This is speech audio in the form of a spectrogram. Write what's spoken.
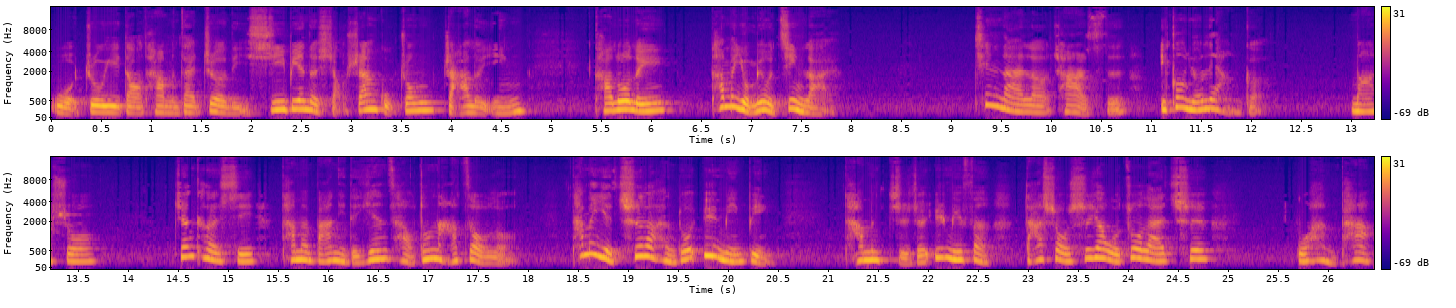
我注意到他们在这里西边的小山谷中扎了营。卡洛琳，他们有没有进来？进来了，查尔斯，一共有两个。妈说：“真可惜，他们把你的烟草都拿走了。他们也吃了很多玉米饼。他们指着玉米粉打手势要我做来吃。我很怕，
